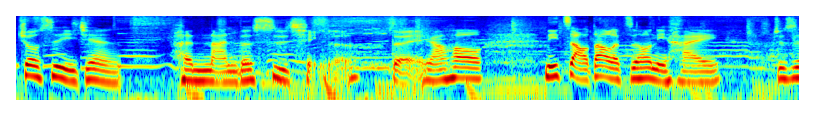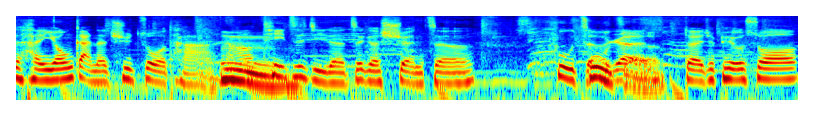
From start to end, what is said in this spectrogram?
就是一件很难的事情了。对，然后你找到了之后，你还就是很勇敢的去做它，然后替自己的这个选择。负责任，对，就比如说，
